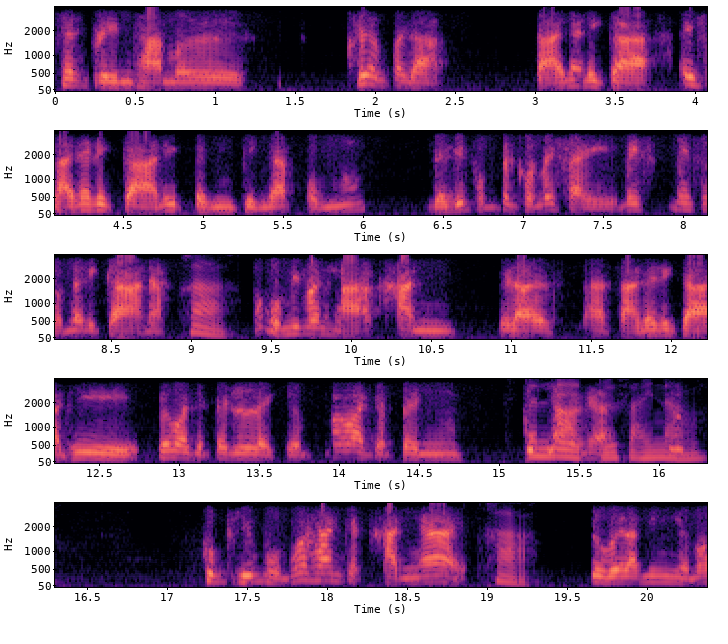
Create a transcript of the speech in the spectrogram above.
เช่นปรินทามือ เครื่องประดับสายนาฬิกา ไอ้สายนาฬิกานี่เป็นจริงๆนะผมเดี๋ยวนี้ผมเป็นคนไม่ใส่ไม่ไม่สวมนาฬิกานะค่ะเพราะผมมีปัญหาคัน เวลาอ่าสายนาฬิกาที่ไม่ว่าจะเป็นเหล็กหรือไม่ว่าจะเป็นสเตนเลสหรือสายหนัง กลุ่มผิวผมค่อนข้างจะคันง่าย ค่ะดูเวลามีเหงื่อมา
